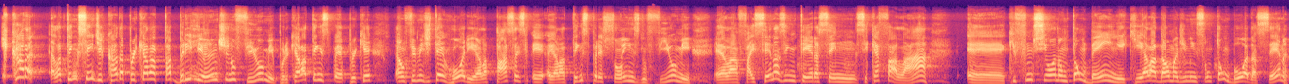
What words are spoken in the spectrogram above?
E, cara, ela tem que ser indicada porque ela tá brilhante no filme, porque ela tem. é, Porque é um filme de terror e ela passa. é, Ela tem expressões no filme, ela faz cenas inteiras sem sequer falar. É, que funcionam tão bem e que ela dá uma dimensão tão boa da cena,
